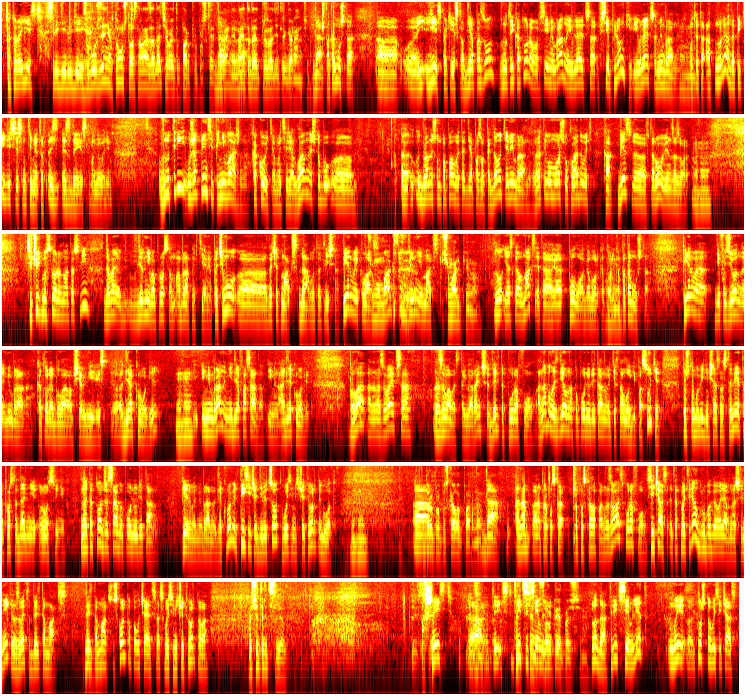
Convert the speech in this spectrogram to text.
которое есть среди людей. Заблуждение в том, что основная задача это пар пропускать, Да, правильно? И на да. это дает производитель гарантию. Да, потому что э, э, есть, как я и сказал, диапазон, внутри которого все мембраны являются, все пленки являются мембранами. Вот это от 0 до 50 сантиметров SD, если мы говорим. Внутри уже, в принципе, не важно, какой у тебя материал. Главное, чтобы... э, э, Главное, чтобы он попал в этот диапазон. Тогда он у тебя мембраны. Тогда ты его можешь укладывать как? Без э, второго вензазора. Чуть-чуть мы в сторону отошли. Давай верни вопросом обратно к теме. Почему, э, значит, Макс? Да, вот отлично. Первый класс. Почему Макс? Вернее, Макс. Почему Альпина? Ну, я сказал Макс, это э, полуоговорка только, потому что первая диффузионная мембрана, которая была вообще в мире для кровель, и мембрана не для фасадов именно, а для кровель, была, она называется, называлась тогда раньше Дельта Пурафол. Она была сделана по полиуретановой технологии. По сути, то, что мы видим сейчас на столе, это просто дальний родственник. Но это тот же самый полиуретан. Первая мембрана для кровель, 1984 год. А, Которая пропускала пар, да? да, она, она пропуска- пропускала пар. Называлась Пурафол. Сейчас этот материал, грубо говоря, в нашей линейке называется Дельта Макс. Дельта Максу сколько получается с 84-го? Почти 30 лет. 6, э, 30 37 40 лет. лет почти. Ну да, 37 лет. Мы, э, то, что вы сейчас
